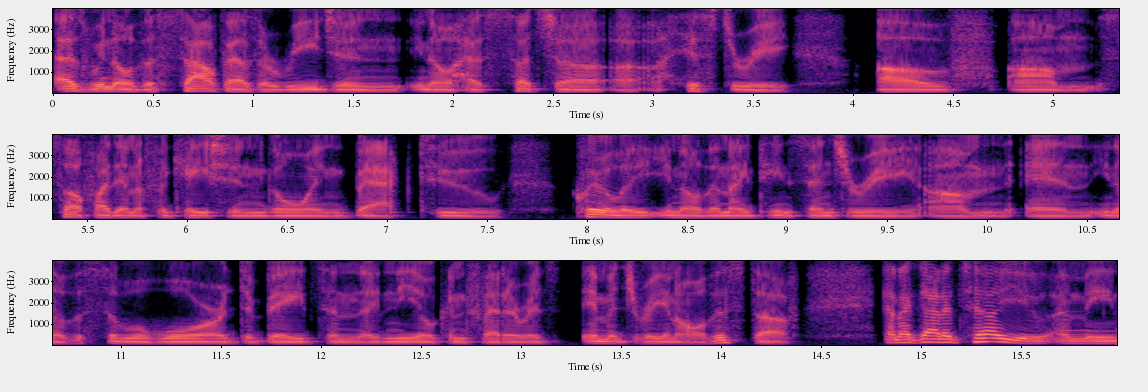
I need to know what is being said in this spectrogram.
as we know the south as a region you know has such a, a history of um, self-identification going back to clearly you know the 19th century um, and you know the civil war debates and the neo-confederates imagery and all this stuff and i got to tell you i mean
